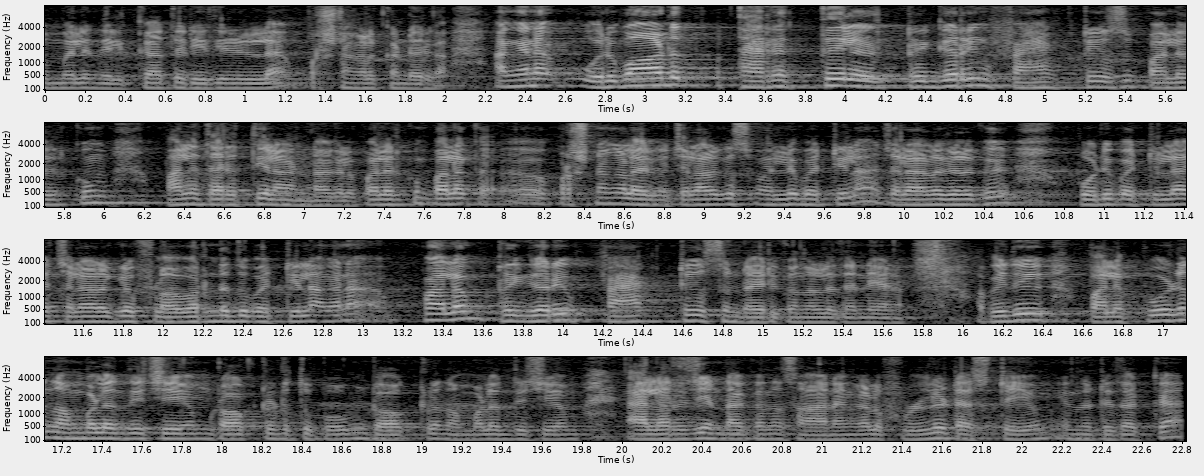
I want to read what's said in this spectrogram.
തുമ്മൽ നിൽക്കാത്ത രീതിയിലുള്ള പ്രശ്നങ്ങൾ കണ്ടുവരിക. അങ്ങനെ ഒരുപാട് തരത്തിൽ ട്രിഗറിങ് ഫാക്ടേഴ്സ് പലർക്കും പല തരത്തിലാണ് ഉണ്ടാകുക പലർക്കും പല പ്രശ്നങ്ങളായിരിക്കും. ചില ആൾക്ക് സ്മെല്ല് പറ്റില്ല ചില ആളുകൾക്ക് പൊടി പറ്റില്ല ചില ആൾക്ക് ഫ്ലവറിന്റെ ഇത് പറ്റില്ല. അങ്ങനെ പല ട്രിഗറിങ് ഫാക്ടേഴ്സ് ഉണ്ടായിരിക്കും എന്നുള്ളത് തന്നെയാണ്. അപ്പോൾ ഇത് പലപ്പോഴും നമ്മൾ എന്ത് ചെയ്യും? ഡോക്ടറെ അടുത്ത് പോകും. ഡോക്ടർ നമ്മൾ എന്ത് ചെയ്യും? അലർജി ഉണ്ടാക്കുന്ന സാധനങ്ങൾ ഫുള്ള് ടെസ്റ്റ് ചെയ്യും. എന്നിട്ട് ഇതൊക്കെ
